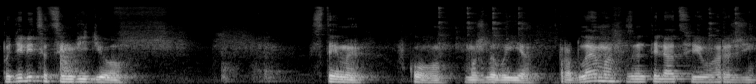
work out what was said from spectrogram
Поділіться цим відео з тими, в кого, можливо, є проблема з вентиляцією в гаражі.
